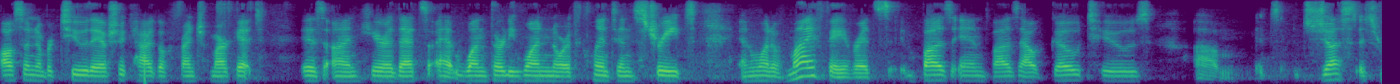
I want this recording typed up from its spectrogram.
Also, number two, they have Chicago French Market is on here. That's at 131 North Clinton Street. And one of my favorites, Buzz In, Buzz Out Go Tos. Um, it's just, it's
